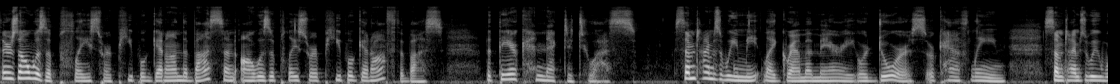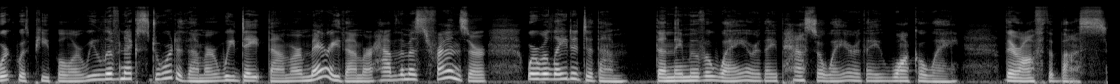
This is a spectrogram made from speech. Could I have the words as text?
There's always a place where people get on the bus and always a place where people get off the bus, but they are connected to us. Sometimes we meet like Grandma Mary or Doris or Kathleen. Sometimes we work with people or we live next door to them or we date them or marry them or have them as friends or we're related to them. Then they move away or they pass away or they walk away. They're off the bus.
